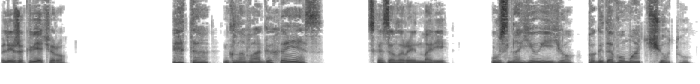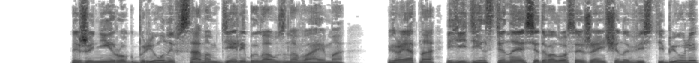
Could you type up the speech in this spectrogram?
ближе к вечеру. «Это глава ГХС», — сказала Рейн-Мари. «Узнаю ее по годовому отчету». Жени Рокбрюн и в самом деле была узнаваема. Вероятно, единственная седоволосая женщина в вестибюле,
